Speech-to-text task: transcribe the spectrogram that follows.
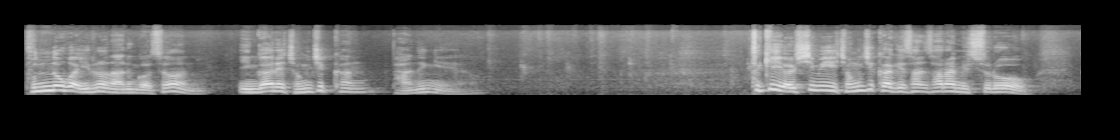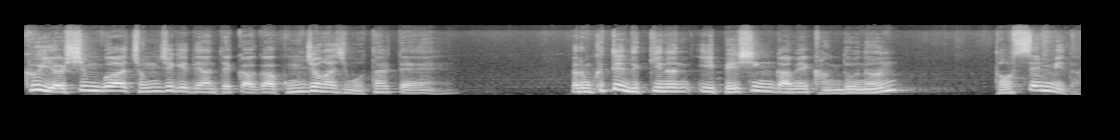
분노가 일어나는 것은 인간의 정직한 반응이에요. 특히 열심히 정직하게 산 사람일수록 그 열심과 정직에 대한 대가가 공정하지 못할 때 여러분 그때 느끼는 이 배신감의 강도는 더 셉니다.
